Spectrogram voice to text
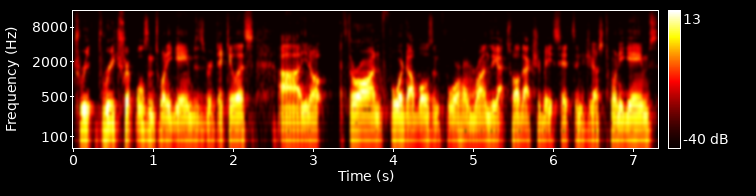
three, three triples in 20 games is ridiculous. Uh, you know, throw on four doubles and four home runs. He got 12 extra base hits in just 20 games.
